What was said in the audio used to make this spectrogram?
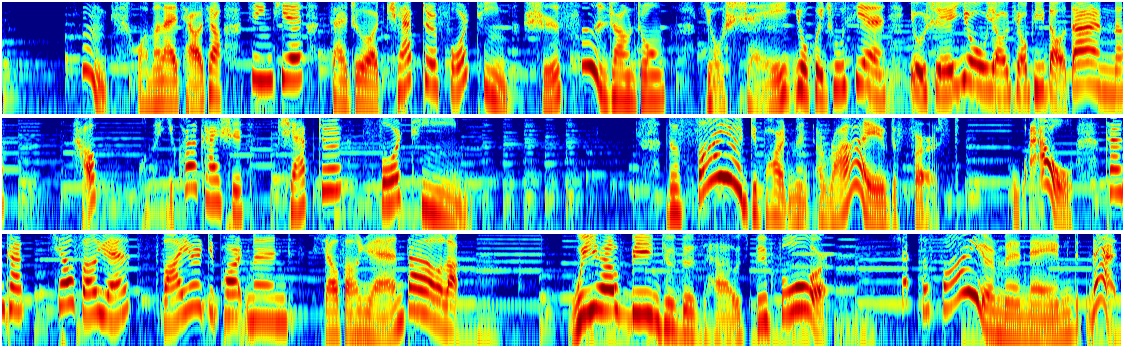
嗯，我们来瞧瞧，今天在这 Chapter Fourteen 十四章中，有谁又会出现？有谁又要调皮捣蛋呢？好，我们一块儿开始 Chapter Fourteen。The fire department arrived first. Wow！看看消防员 fire department 消防员到了。We have been to this house before, said the fireman named Ned.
